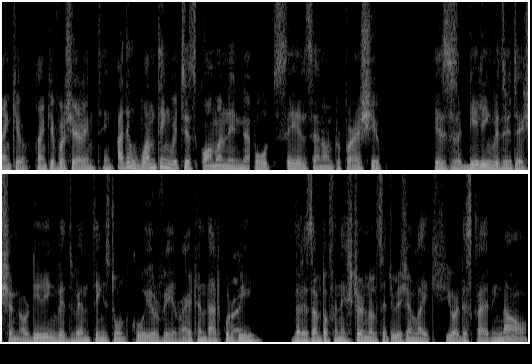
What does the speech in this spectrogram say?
Thank you. Thank you for sharing things. I think one thing which is common in uh, both sales and entrepreneurship is dealing with rejection or dealing with when things don't go your way, right? And that could Right. be the result of an external situation like you are describing now.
